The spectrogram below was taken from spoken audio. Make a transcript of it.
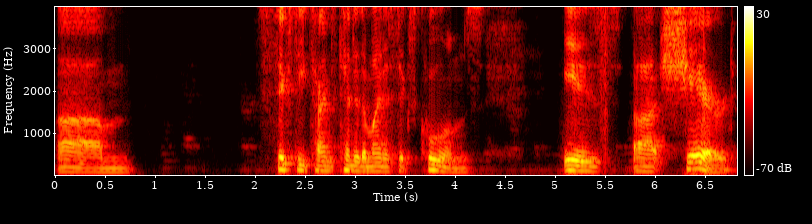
um, 60 times 10 to the minus 6 coulombs, is uh, shared.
